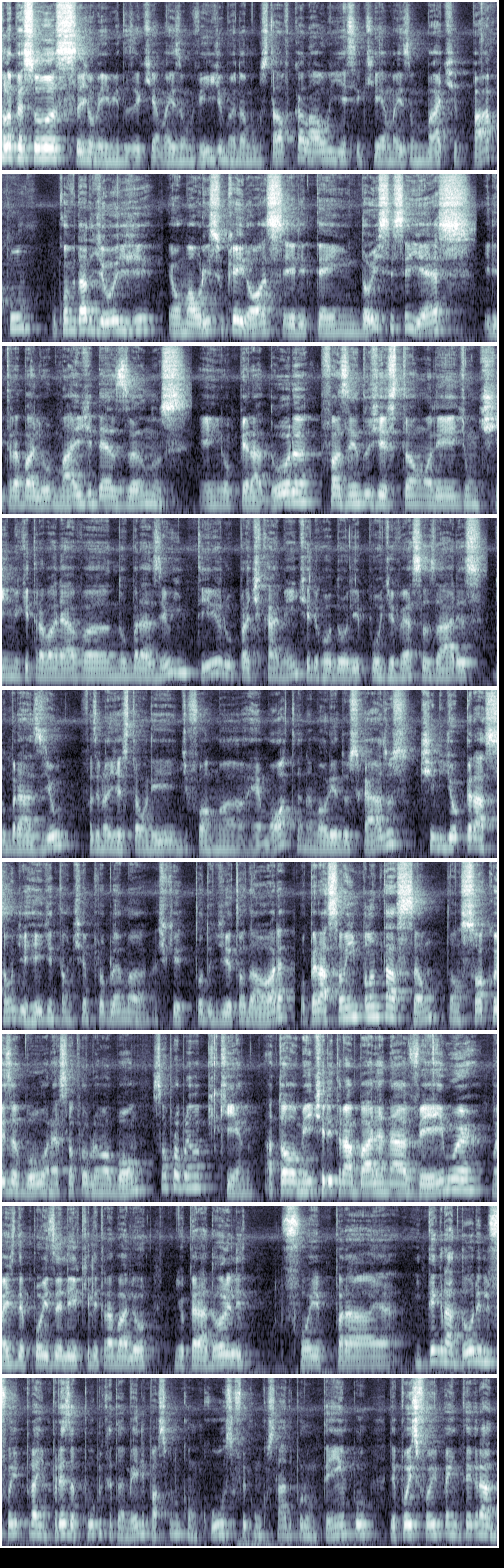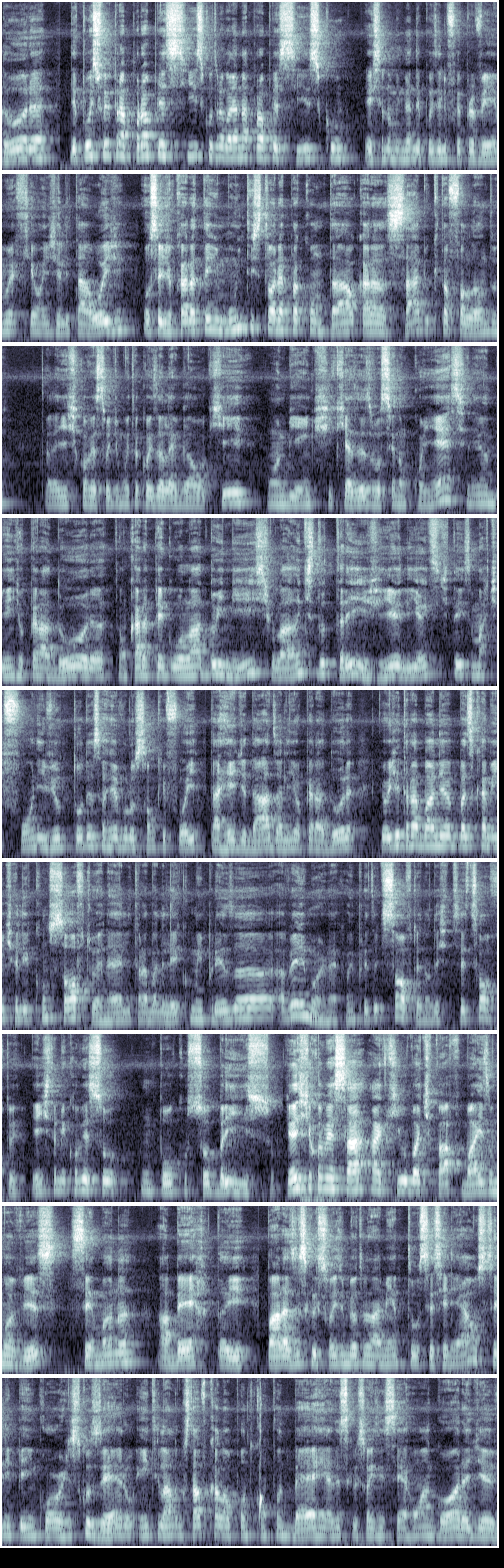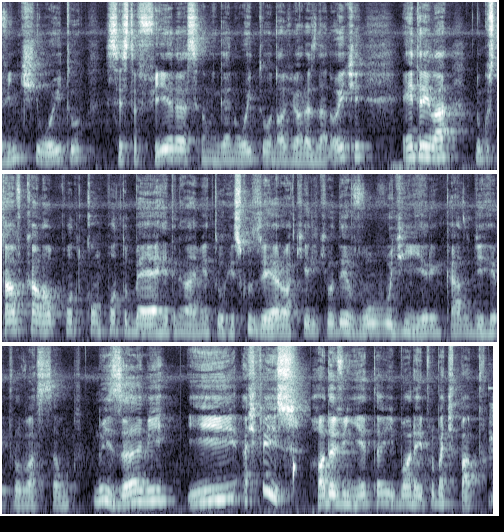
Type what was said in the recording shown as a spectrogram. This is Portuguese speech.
Olá pessoas, sejam bem-vindos aqui a mais um vídeo. Meu nome é Gustavo Calau e esse aqui é mais um bate-papo. O convidado de hoje é o Maurício Queiroz. Ele tem dois CCIS, ele trabalhou mais de 10 anos em operadora, fazendo gestão ali de um time que trabalhava no Brasil inteiro, praticamente. Ele rodou ali por diversas áreas do Brasil, fazendo a gestão ali de forma remota, na maioria dos casos. Time de operação de rede, então tinha problema, acho que todo dia, toda hora. Operação e implantação, então só coisa boa, né? Só problema bom, só problema pequeno. Atualmente ele trabalha na VMware, mas depois ali que ele trabalhou em operador, ele foi para é, integrador, ele foi para empresa pública também, ele passou no concurso, foi concursado por um tempo, depois foi para integradora, depois foi para a própria Cisco, trabalhar na própria Cisco. E, se eu não me engano, depois ele foi para VMware, que é onde ele está hoje. Ou seja, o cara tem muita história para contar, o cara sabe o que está falando. Então a gente conversou de muita coisa legal aqui, um ambiente que às vezes você não conhece, né? Um ambiente de operadora. Então o cara pegou lá do início, lá antes do 3G ali, antes de ter smartphone e viu toda essa revolução que foi da rede de dados ali operadora. E hoje trabalha basicamente ali com software, né? Ele trabalha ali com uma empresa, a VMware, né? Com uma empresa de software, não deixa de ser de software. E a gente também conversou um pouco sobre isso. E antes de começar aqui o bate-papo mais uma vez, semana aberta aí para as inscrições do meu treinamento CCNA, o CCNP em Core Risco Zero. Entre lá no gustavocalau.com.br. As inscrições encerram agora, dia 28, sexta-feira, se não me engano, 8 ou 9 horas da noite. Entrem lá no gustavocalau.com.br, treinamento Risco Zero, aquele que eu devolvo o dinheiro em caso de reprovação no exame. E acho que é isso. Roda a vinheta e bora aí pro bate-papo.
